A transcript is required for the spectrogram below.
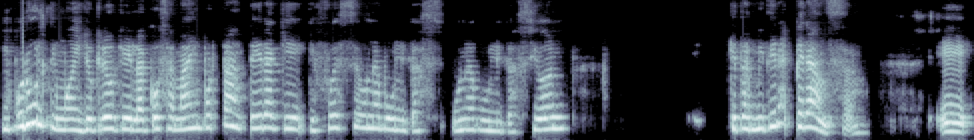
Y por último, y yo creo que la cosa más importante era que, fuese una, publicación, que transmitiera esperanza, eh,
